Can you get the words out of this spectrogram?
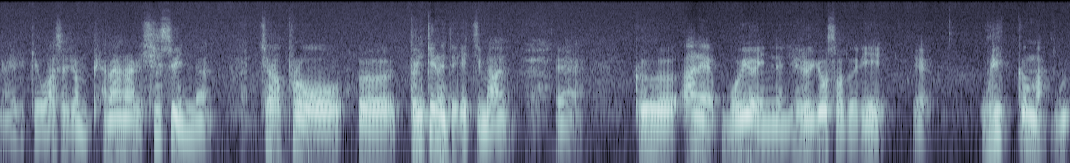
이렇게 와서 좀 편안하게 쉴 수 있는, 저 앞으로, 어, 등기는 되겠지만, 예, 그 안에 모여 있는 여러 요소들이, 예, 우리 것만, 우-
